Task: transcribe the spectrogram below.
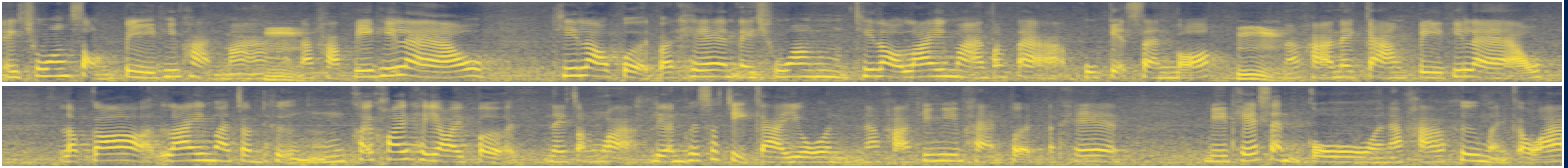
ในช่วง 2 ปีที่ผ่านมาอืม นะคะ ปีที่แล้ว ที่เราเปิดประเทศในช่วงที่เราไล่มาตั้งแต่ภูเก็ตแซนด์บ็อกซ์อืมนะคะ ในกลางปีที่แล้ว แล้วก็ไล่มาจนถึงค่อยๆ ทยอยเปิดในจังหวะเดือนพฤศจิกายนนะคะ ที่มีแผนเปิดประเทศ มี Test and Go นะคะคือเหมือนกับว่า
